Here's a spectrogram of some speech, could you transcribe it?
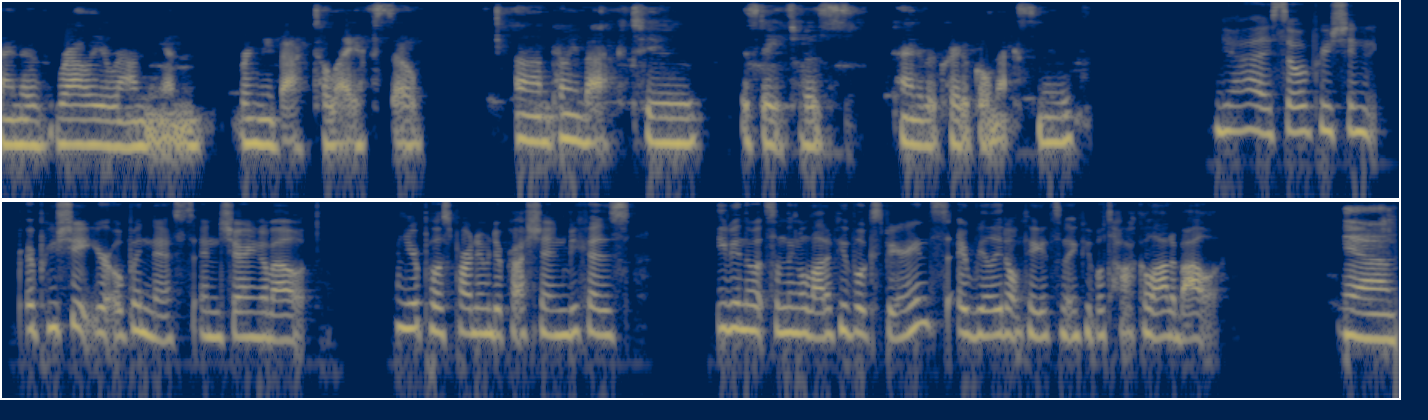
kind of rally around me and bring me back to life. So, um, coming back to the States was kind of a critical next move. Yeah, I so appreciate appreciate your openness and sharing about your postpartum depression because even though it's something a lot of people experience, I really don't think it's something people talk a lot about. Yeah.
